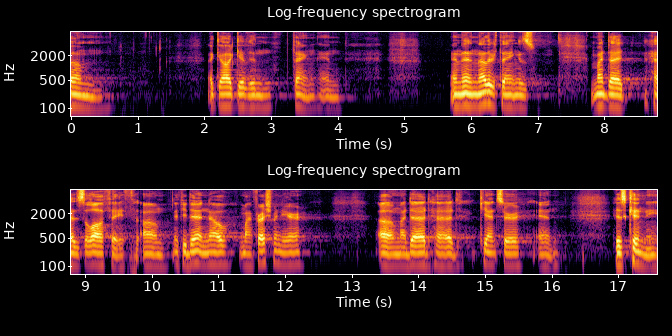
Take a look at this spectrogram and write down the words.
um, a God given thing. And, and then another thing is my dad has a lot of faith. Um, if you didn't know, my freshman year, uh, my dad had cancer in his kidney.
